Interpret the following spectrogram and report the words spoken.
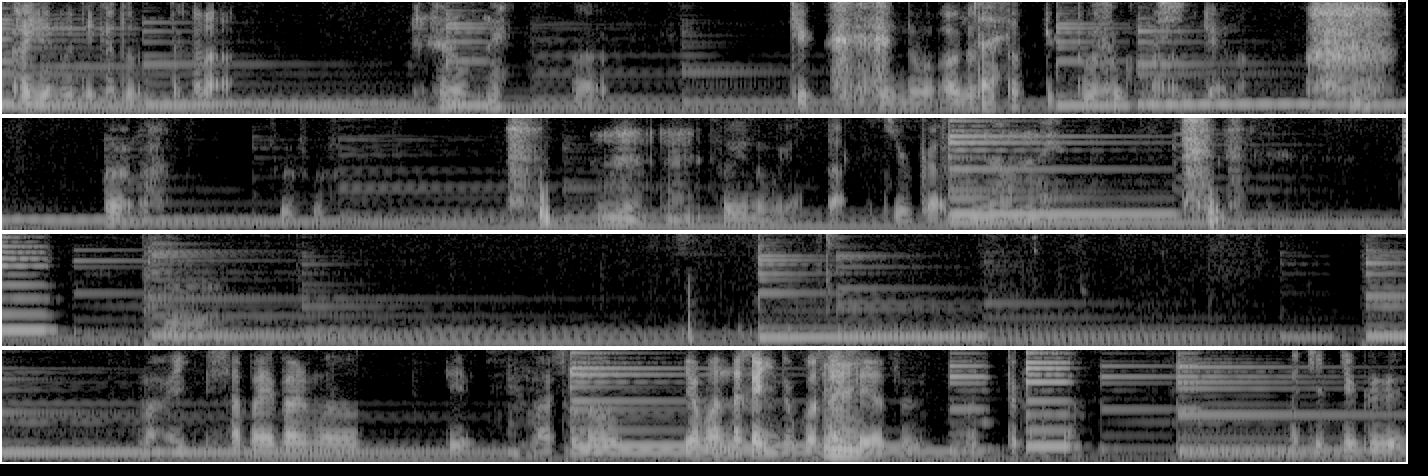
う影の出方だったから、なるほどね。結構性能上がったってことなのかなみたいな。う んそうそうそう。うんうん。そういうのもやった記憶ある。なるほどね。うん。まあ、サバイバルものまあ、その山の中に残されたやつのとかもさ、まあ、結局、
